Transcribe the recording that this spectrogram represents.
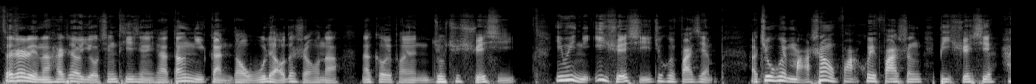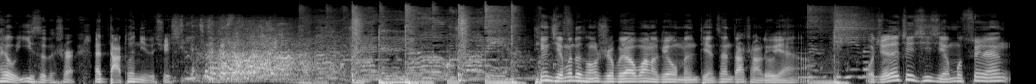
在这里呢，还是要友情提醒一下：当你感到无聊的时候呢，那各位朋友你就去学习，因为你一学习就会发现啊，就会马上发会发生比学习还有意思的事儿来打断你的学习。听节目的同时，不要忘了给我们点赞、打赏、留言啊！我觉得这期节目虽然。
